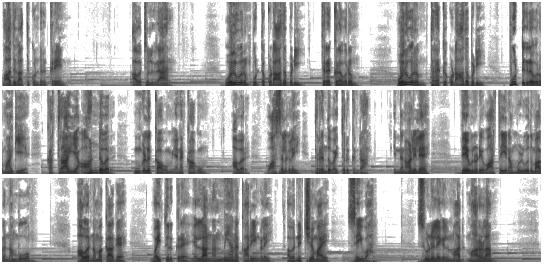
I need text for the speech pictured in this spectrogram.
பாதுகாத்து கொண்டிருக்கிறேன். அவர் சொல்கிறார் ஒருவரும் பூட்டக்கூடாதபடி திறக்கிறவரும் ஒருவரும் திறக்கக்கூடாதபடி பூட்டுகிறவருமாகிய கர்த்தராகிய ஆண்டவர் உங்களுக்காகவும் எனக்காகவும் அவர் வாசல்களை திறந்து வைத்திருக்கின்றார். இந்த நாளிலே தேவனுடைய வார்த்தையை நாம் முழுவதுமாக நம்புவோம். அவர் நமக்காக வைத்திருக்கிற எல்லா நன்மையான காரியங்களை அவர் நிச்சயமாய் செய்வார். சூழ்நிலைகள் மாற- மாறலாம்.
